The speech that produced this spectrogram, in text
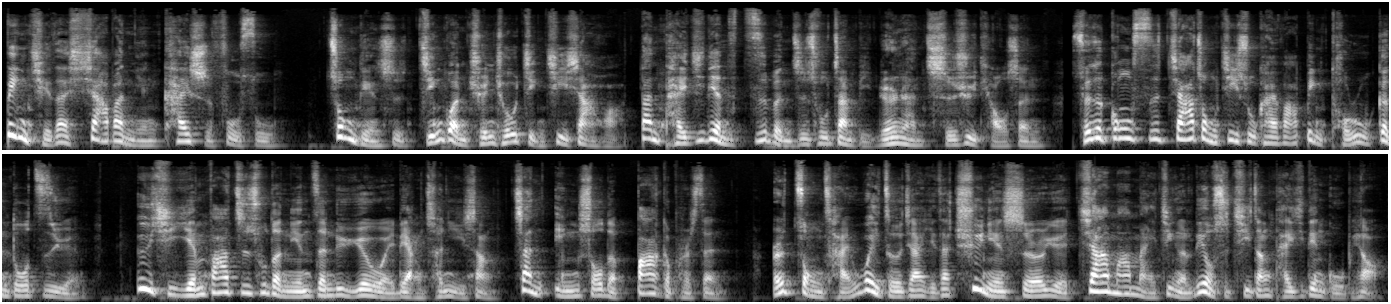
并且在下半年开始复苏。重点是，尽管全球景气下滑，但台积电的资本支出占比仍然持续调升。随着公司加重技术开发并投入更多资源，预期研发支出的年增率约为两成以上，占营收的八个 percent。而总裁魏哲家也在去年十二月加码买进了六十七张台积电股票，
